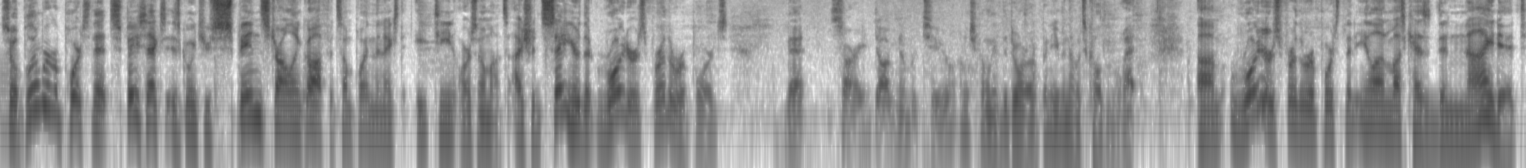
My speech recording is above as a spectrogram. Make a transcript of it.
so Bloomberg reports that SpaceX is going to spin Starlink off at some point in the next 18 or so months. I should say here that Reuters further reports that, sorry, dog number two. I'm just going to leave the door open, even though it's cold and wet. Um, Reuters further reports that Elon Musk has denied it,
